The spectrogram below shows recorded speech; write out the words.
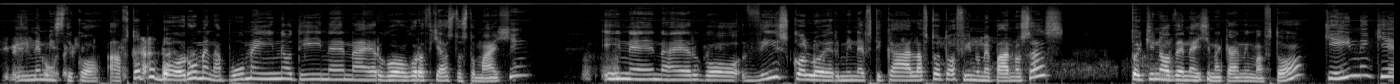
Είναι, είναι μυστικό. Αυτό που μπορούμε να πούμε είναι ότι είναι ένα έργο γροθιά στο στομάχι. Είναι ένα έργο δύσκολο ερμηνευτικά, αλλά αυτό το αφήνουμε πάνω σας. Το κοινό δεν έχει να κάνει με αυτό και είναι και...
